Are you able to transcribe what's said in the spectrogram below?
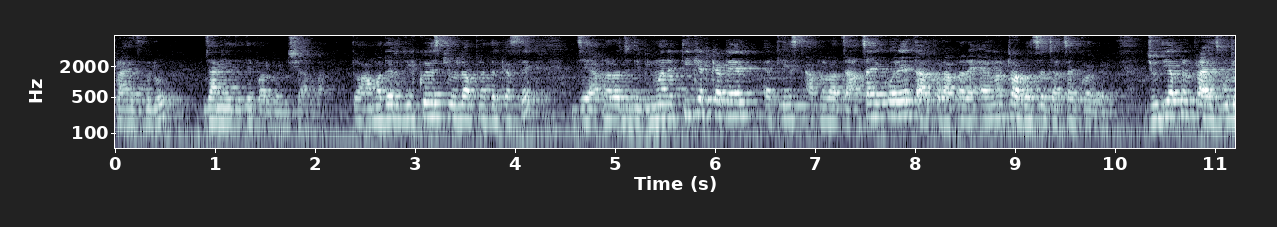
প্রাইসগুলো জানিয়ে দিতে পারব ইনশাআল্লাহ। তো আমাদের রিকোয়েস্ট রইল আপনাদের কাছে যে আপনারা যদি বিমানের টিকিট কাটেন অ্যাটলিস্ট আপনারা যাচাই করে তারপর আপনারা অ্যানা ট্রাভেলসে যাচাই করবেন। যদি আপনার প্রাইসগুলো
